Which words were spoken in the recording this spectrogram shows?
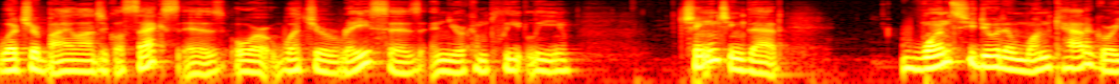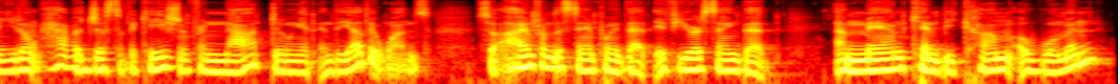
what your biological sex is or what your race is and you're completely changing that once you do it in one category you don't have a justification for not doing it in the other ones so i'm from the standpoint that if you're saying that a man can become a woman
